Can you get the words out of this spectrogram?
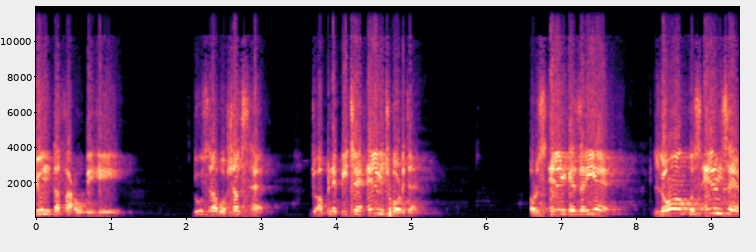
ينتفع به۔ دوسرا وہ شخص ہے جو اپنے پیچھے علم چھوڑ جائے اور اس علم کے ذریعے لوگ اس علم سے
